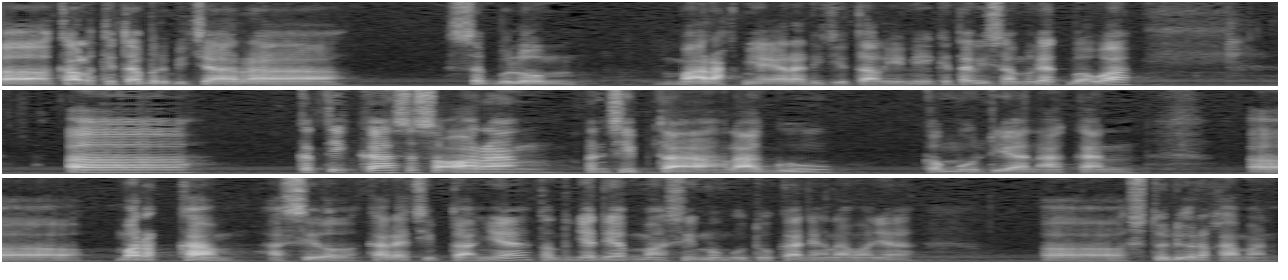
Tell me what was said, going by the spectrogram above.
uh, kalau kita berbicara sebelum maraknya era digital ini, kita bisa melihat bahwa uh, ketika seseorang pencipta lagu kemudian akan uh, merekam hasil karya ciptanya, tentunya dia masih membutuhkan yang namanya uh, studio rekaman.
